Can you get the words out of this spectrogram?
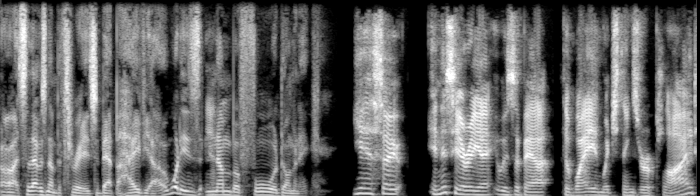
All right. So that was number three. It's about behavior. What is yeah. number four, Dominic? Yeah. So in this area, it was about the way in which things are applied.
